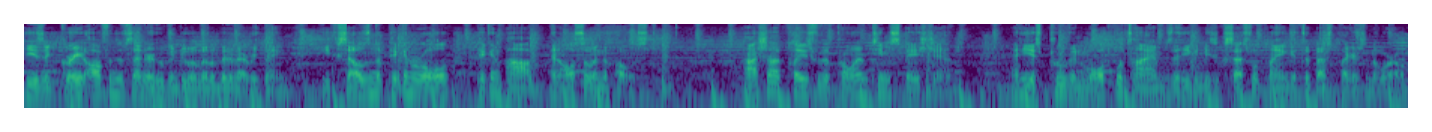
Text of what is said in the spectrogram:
He is a great offensive center who can do a little bit of everything. He excels in the pick and roll, pick and pop, and also in the post. Hotshot plays for the Pro Am team Space Jam, and he has proven multiple times that he can be successful playing against the best players in the world.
